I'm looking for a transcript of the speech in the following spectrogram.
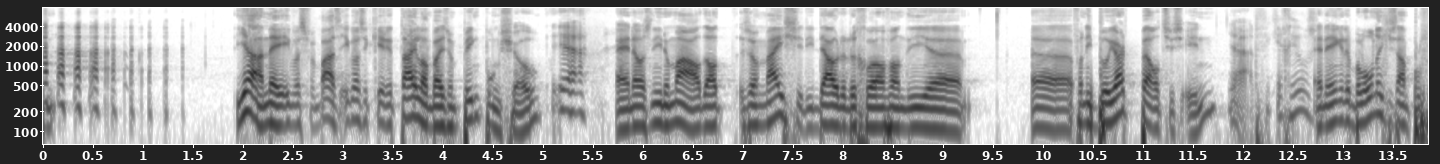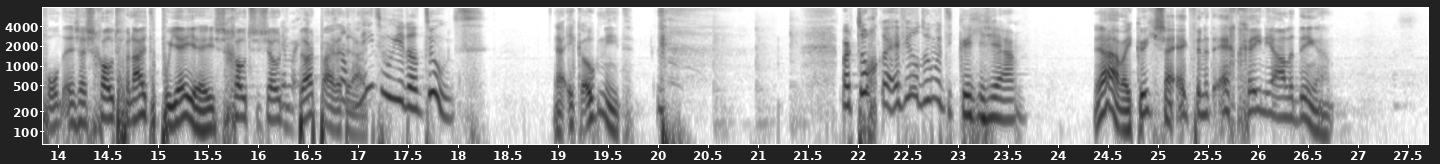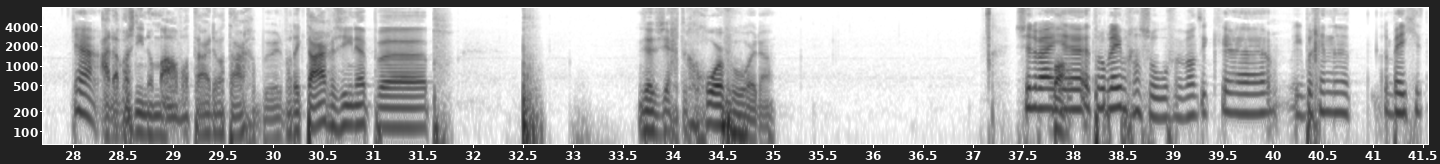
ja, nee, ik was verbaasd. Ik was een keer in Thailand bij zo'n pingpongshow. Ja. En dat was niet normaal. Dat zo'n meisje, die duwde er gewoon van die... eh, van die biljartpijltjes in. Ja, dat vind ik echt heel En er hingen de ballonnetjes aan het plafond. En zij schoot vanuit de pouillet, schoot ze zo Ja, die biljartpijlen Ik snap eruit. niet hoe je dat doet. Ja, ik ook niet. Maar toch kan je veel doen met die kutjes, ja. Ja, maar die kutjes zijn... Ik vind het echt geniale dingen. Ja. Ah, dat was niet normaal wat daar, wat daar gebeurde. Wat ik daar gezien heb, eh pff, pff. dat is echt te goor voor woorden. Zullen wij eh, het probleem gaan solven? Want ik, eh, ik begin een beetje,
